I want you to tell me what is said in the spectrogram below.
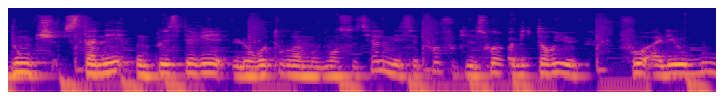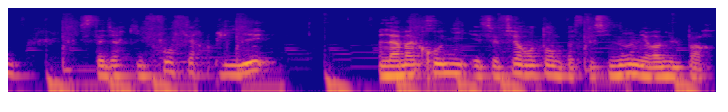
Donc cette année, on peut espérer le retour d'un mouvement social, mais cette fois, il faut qu'il soit victorieux. Faut aller au bout. C'est-à-dire qu'il faut faire plier la Macronie et se faire entendre, parce que sinon, on n'ira nulle part.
